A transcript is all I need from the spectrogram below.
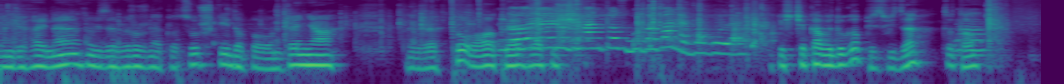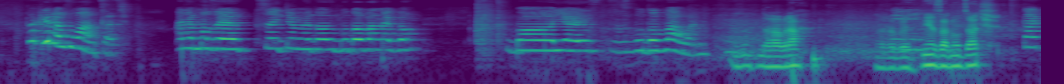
będzie fajne. Widzę różne klocuszki do połączenia. Także tu, o, tu no ja jakiś, mam to zbudowane w ogóle. jakiś ciekawy długopis widzę. Co to? No. Takie rozłączać. Ale może przejdziemy do zbudowanego, bo ja już zbudowałem. Dobra, żeby nie zanudzać. Tak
